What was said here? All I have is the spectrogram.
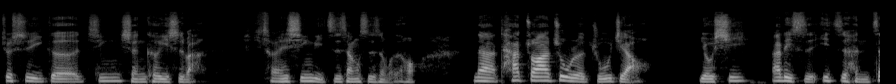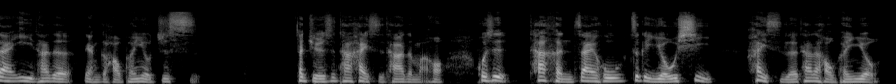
就是一个精神科医师吧，成心理咨商师什么的，吼。那他抓住了主角游戏。爱丽丝一直很在意他的两个好朋友之死，他觉得是他害死他的嘛，吼，或是他很在乎这个游戏害死了他的好朋友，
